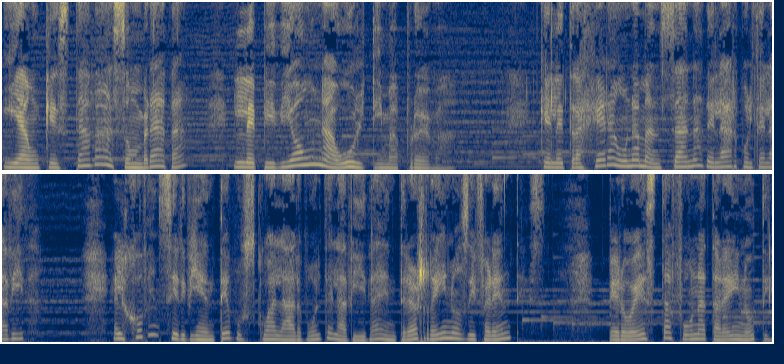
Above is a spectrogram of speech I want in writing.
y aunque estaba asombrada, le pidió una última prueba que le trajera una manzana del árbol de la vida. El joven sirviente buscó al árbol de la vida en tres reinos diferentes, pero esta fue una tarea inútil,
